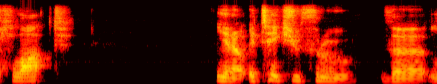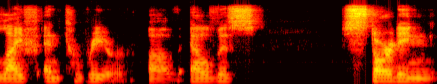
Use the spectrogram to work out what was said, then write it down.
plot you know, it takes you through the life and career of Elvis starting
